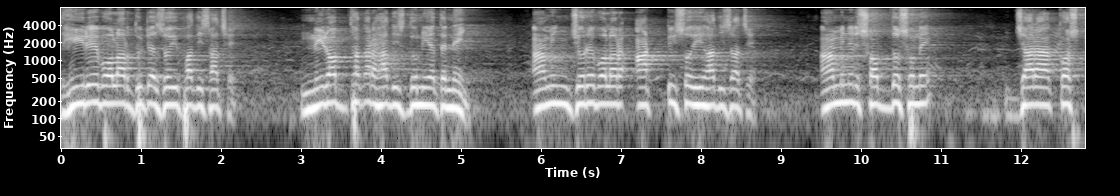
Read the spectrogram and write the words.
ধীরে বলার দুইটা জয়ীফ হাদিস আছে। নীরব থাকার হাদিস দুনিয়াতে নেই। আমিন জোরে বলার আটটি সহি হাদিস আছে। আমিনের শব্দ শুনে যারা কষ্ট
